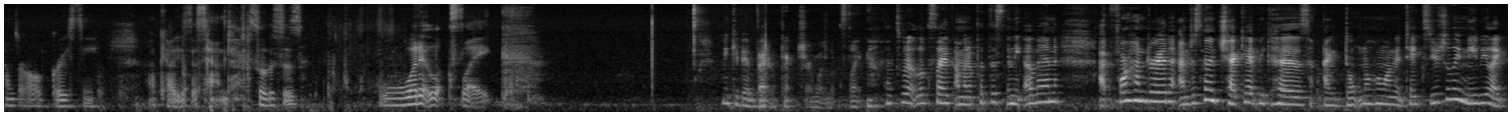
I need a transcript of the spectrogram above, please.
hands are all greasy. Okay, I'll use this hand. So this is what it looks like. Let me give you a better picture what it looks like. That's what it looks like. I'm going to put this in the oven at 400. I'm just going to check it because I don't know how long it takes. Usually maybe like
